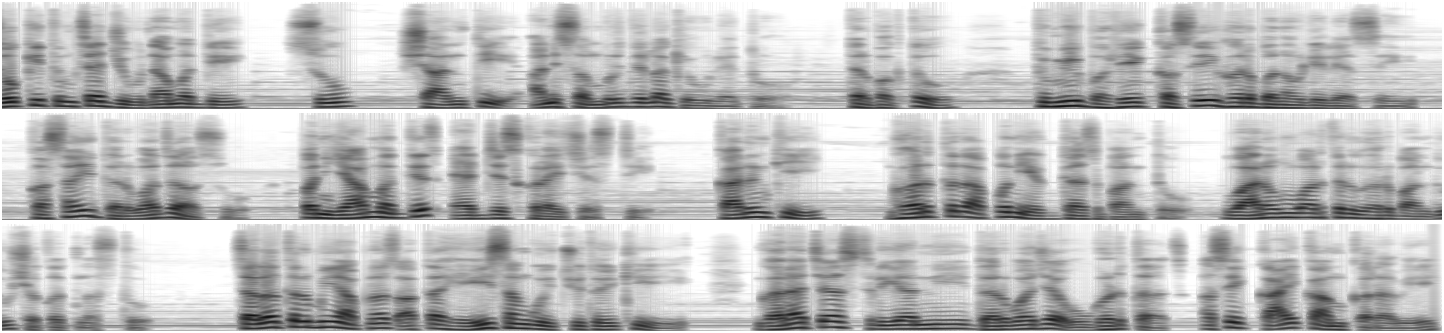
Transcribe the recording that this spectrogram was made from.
जो की तुमच्या जीवनामध्ये सुख शांती आणि समृद्धीला घेऊन येतो. तर बघतो तुम्ही भले कसेही घर बनवलेले असेल कसाही दरवाजा असो पण यामध्येच ॲडजस्ट करायची असते. कारण की घर तर आपण एकदाच बांधतो. वारंवार तर घर बांधू शकत नसतो. चला तर मी आपणास आता हेही सांगू इच्छितोय की घराच्या स्त्रियांनी दरवाजा उघडताच असे काय काम करावे?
